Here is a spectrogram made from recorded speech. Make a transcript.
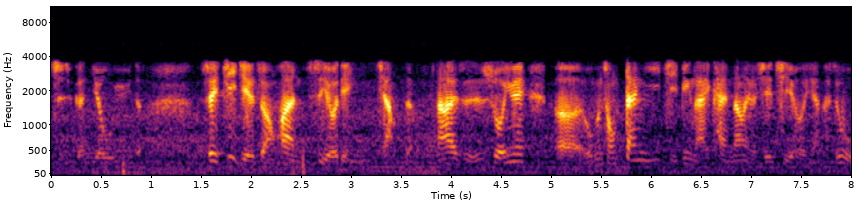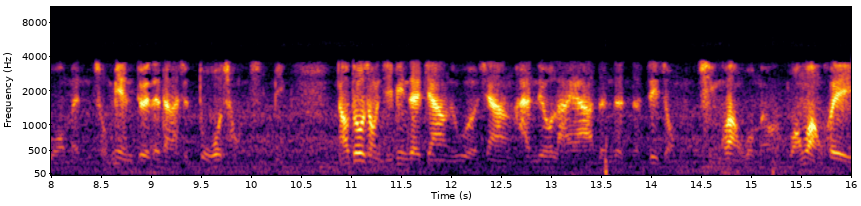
智跟忧郁的。所以季节转换是有点影响的，那还只是说，因为呃，我们从单一疾病来看，当然有些气候影响，可是我们从面对的当然是多重疾病，然后多重疾病再加上如果像寒流来啊等等的这种情况，我们往往会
